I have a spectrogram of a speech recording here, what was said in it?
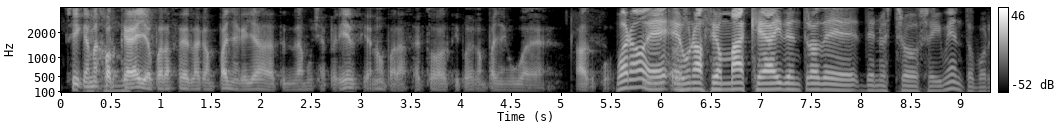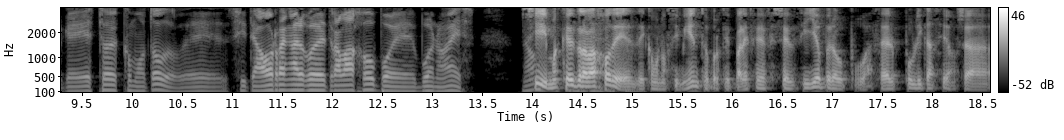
Sí, que mejor que ellos para hacer la campaña, que ya tendrá mucha experiencia, ¿no? Para hacer todo tipo de campaña en Google AdWords. Bueno, es, una opción más que hay dentro de, nuestro seguimiento, porque esto es como todo. Eh, si te ahorran algo de trabajo, pues bueno es. Sí, más que de trabajo de, conocimiento, porque parece sencillo, pero pues, hacer publicación, o sea,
